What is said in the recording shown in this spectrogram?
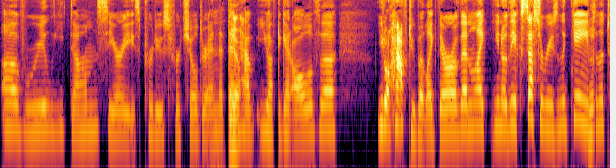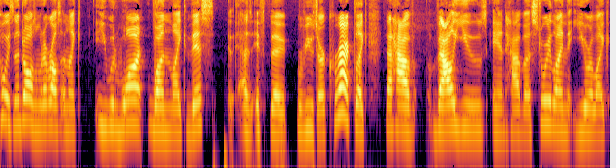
of really dumb series produced for children that then Yep. have you have to get all of the. You don't have to, but like there are then like you know the accessories and the games Yep. and the toys and the dolls and whatever else, and like you would want one like this, as if the reviews are correct, like that have values and have a storyline that you're like,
